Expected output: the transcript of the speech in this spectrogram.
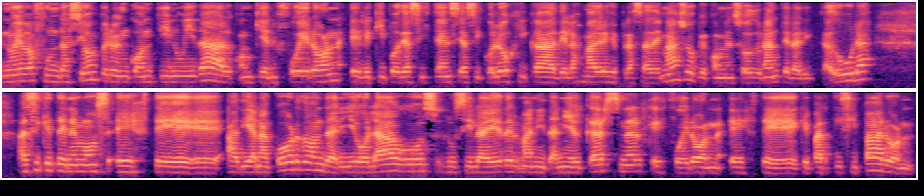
nueva fundación, pero en continuidad con quienes fueron el equipo de asistencia psicológica de las Madres de Plaza de Mayo, que comenzó durante la dictadura, Así que tenemos este, a Diana Cordon, Darío Lagos, Lucila Edelman y Daniel Kersner, que fueron, este, que participaron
